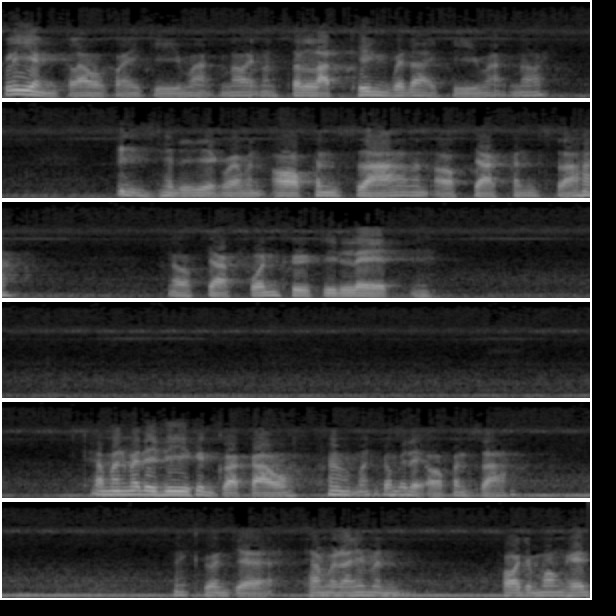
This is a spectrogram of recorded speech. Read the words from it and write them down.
เกลี้ยงเกลาไปกี่มากน้อย มันสลัดทิ้งไปได้กี่มากน้อยให้เรียกว่ามันออกพรรษา มันออกจากพรรษา ออกจากฝนคือกิเลสถ้ามันไม่ได้ดีขึ้นกว่าเก่า มันก็ไม่ได้ออกพรรษาไม่ควรจะทำอะไรให้มัน พอจะมองเห็น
